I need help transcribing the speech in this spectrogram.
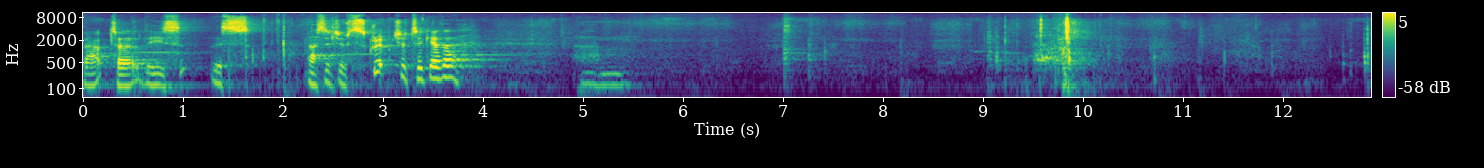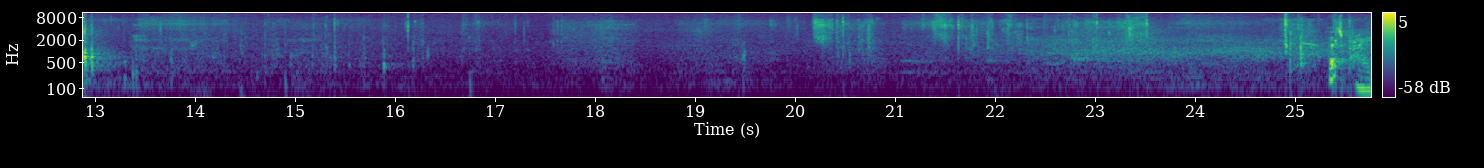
about uh, these, this passage of Scripture together. Um, let's pray.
